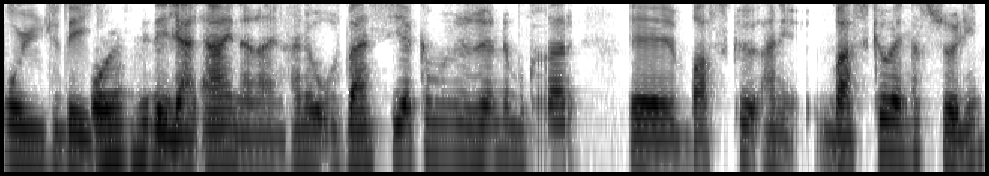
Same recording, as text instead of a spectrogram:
oyuncu değil. Oyuncu değil yani aynen aynen. Hani ben Siakam'ın üzerine bu kadar e, baskı hani baskı ve nasıl söyleyeyim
